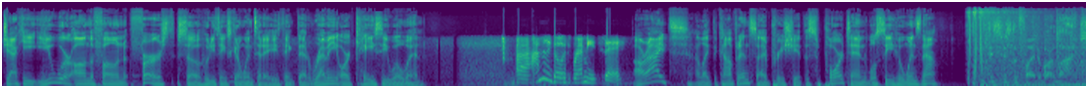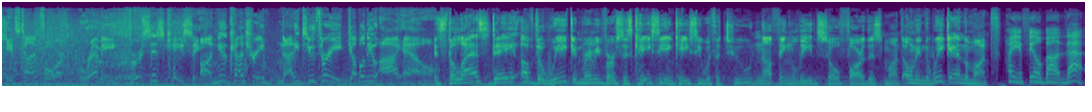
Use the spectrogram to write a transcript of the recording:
Jackie, you were on the phone first. So who do you think is going to win today? You think that Remy or Casey will win? Uh, I'm going to go with Remy today. All right. I like the confidence. I appreciate the support, and we'll see who wins now. This is the fight of our lives. It's time for Remy versus Casey on New Country 92.3 WIL. It's the last day of the week, and Remy versus Casey, and Casey with a 2 nothing lead so far this month, owning the week and the month. How you feel about that,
